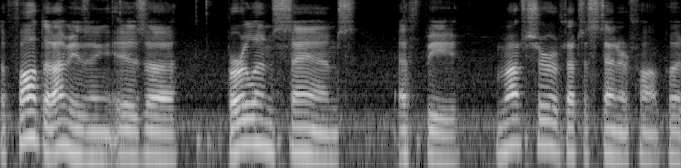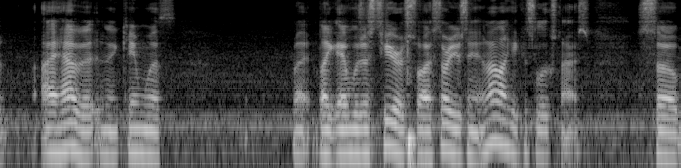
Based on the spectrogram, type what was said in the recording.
the font that I'm using is uh, Berlin Sans FB. I'm not sure if that's a standard font, but I have it, and it came with Right, like it was just here, so I started using it, and I like it because it looks nice. So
